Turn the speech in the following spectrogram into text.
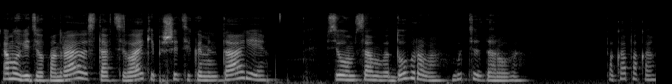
Кому видео понравилось, ставьте лайки, пишите комментарии. Всего вам самого доброго, будьте здоровы. Пока-пока.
